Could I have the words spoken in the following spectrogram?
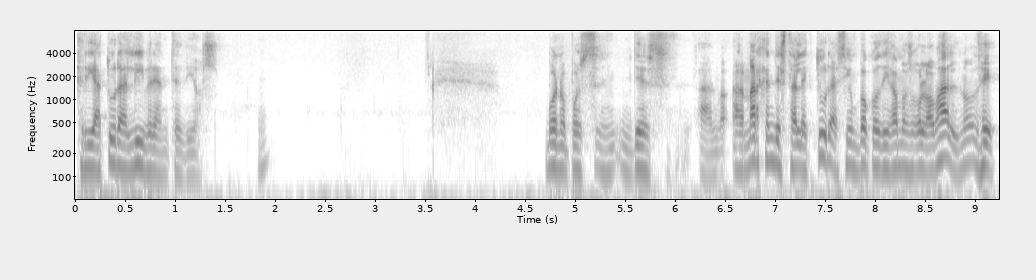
criatura libre ante Dios. Bueno, pues al, al, margen de esta lectura, así un poco, digamos, global, ¿no? De,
